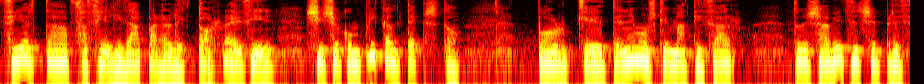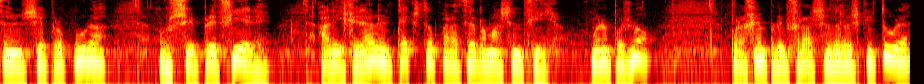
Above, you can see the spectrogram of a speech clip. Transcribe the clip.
cierta facilidad para el lector. Es decir, si se complica el texto porque tenemos que matizar, entonces a veces se, se procura o se prefiere aligerar el texto para hacerlo más sencillo. Bueno, pues no. Por ejemplo, hay frases de la escritura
